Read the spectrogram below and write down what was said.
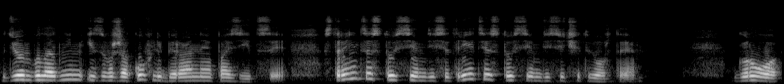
где он был одним из вожаков либеральной оппозиции. Страница 173-174. Гро,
